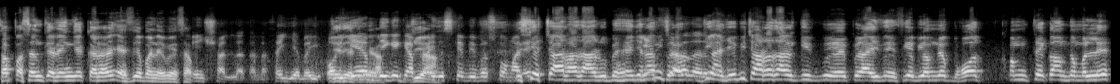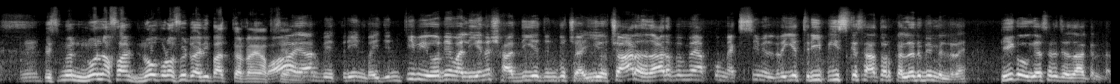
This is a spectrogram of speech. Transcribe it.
सब पसंद करेंगे कलर ऐसे बने हुए सब। इंशाल्लाह ताला सही है भाई। और ये ये हम आप। क्या हाँ। प्राइस इसके व्यूअर्स को हमारे इसके चार हज़ार रूपए है जनाब। जी हाँ ये भी चार हज़ार की प्राइस है इसके। अभी हमने बहुत कम से कम समझ ले इसमें नो नफा नो प्रॉफिट वाली बात कर रहे हैं वाह आपसे यार बेहतरीन भाई जिनकी भी होने वाली है ना शादी है जिनको चाहिए हो। चार हज़ार रुपए में आपको मैक्सी मिल रही है थ्री पीस के साथ और कलर भी मिल रहे हैं। ठीक हो गया सर जजाकल्ला।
